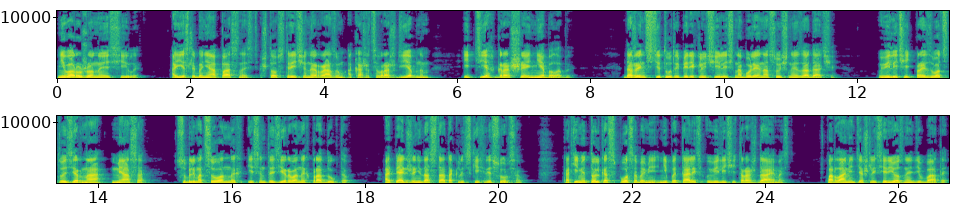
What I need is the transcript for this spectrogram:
ни вооруженные силы. А если бы не опасность, что встреченный разум окажется враждебным, и тех грошей не было бы. Даже институты переключились на более насущные задачи. Увеличить производство зерна, мяса, сублимационных и синтезированных продуктов. Опять же недостаток людских ресурсов. Какими только способами не пытались увеличить рождаемость. В парламенте шли серьезные дебаты.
